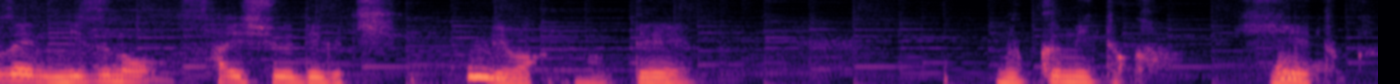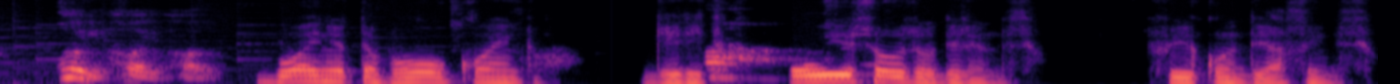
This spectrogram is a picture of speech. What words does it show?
然水の最終出口ではあるので、むくみとか冷えとか、はいはいはい。場合によっては膀胱炎とか下痢とか、あこういう症状出るんですよ。冬こういうの出やすいんですよ。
